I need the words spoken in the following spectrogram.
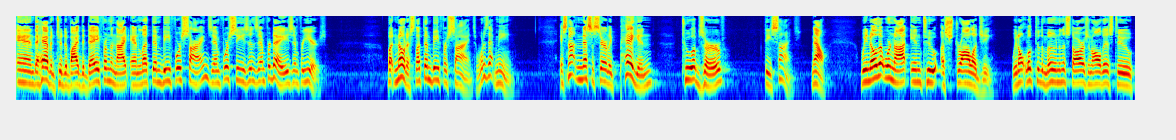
and the heaven to divide the day from the night, and let them be for signs, and for seasons, and for days, and for years. But notice, let them be for signs. What does that mean? It's not necessarily pagan to observe these signs. Now, we know that we're not into astrology. We don't look to the moon and the stars and all this to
